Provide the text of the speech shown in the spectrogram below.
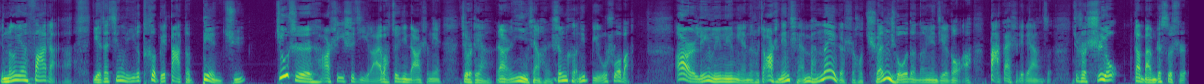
能源发展啊，也在经历一个特别大的变局。就是二十一世纪以来吧，最近这二十年就是这样，让人印象很深刻。你比如说吧，二零零零年的时候，就二十年前吧，那个时候全球的能源结构啊，大概是这个样子，就是石油占百分之四十，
